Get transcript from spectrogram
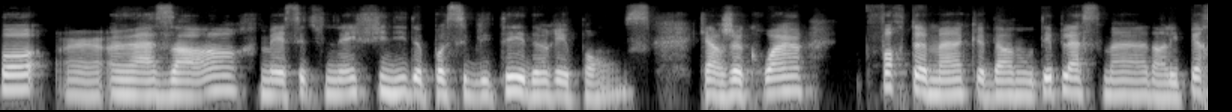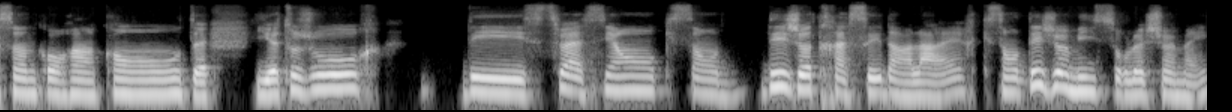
pas un, hasard, mais c'est une infinie de possibilités et de réponses. Car je crois fortement que dans nos déplacements, dans les personnes qu'on rencontre, il y a toujours des situations qui sont déjà tracées dans l'air, qui sont déjà mises sur le chemin,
